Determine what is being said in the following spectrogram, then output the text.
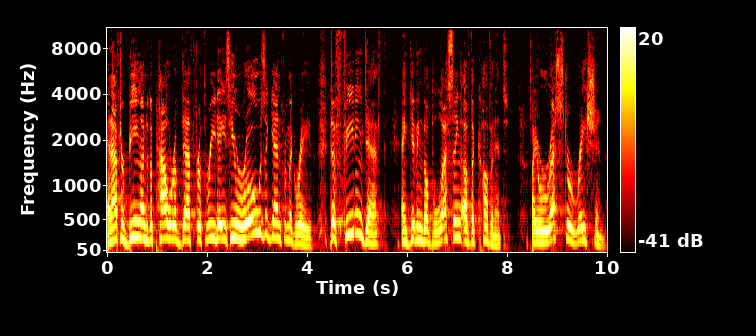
And after being under the power of death for three days, he rose again from the grave, defeating death and giving the blessing of the covenant, a restoration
